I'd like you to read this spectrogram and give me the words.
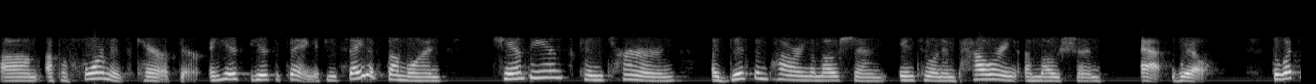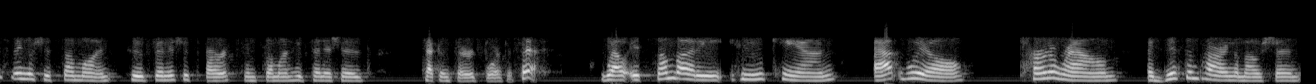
um, a performance character. And here's here's the thing: if you say to someone, champions can turn a disempowering emotion into an empowering emotion at will. So, what distinguishes someone who finishes first from someone who finishes second, third, fourth, or fifth? Well, it's somebody who can, at will, turn around a disempowering emotion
